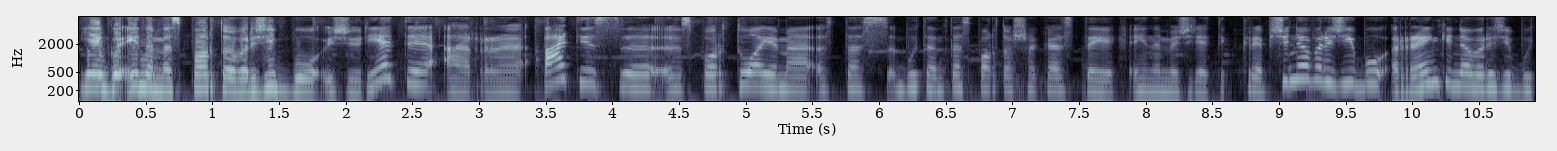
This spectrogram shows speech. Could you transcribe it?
Jeigu einame sporto varžybų žiūrėti, ar patys e, sportuojame tas, būtent tas sporto šakas, tai einame žiūrėti krepšinio varžybų, rankinio varžybų,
